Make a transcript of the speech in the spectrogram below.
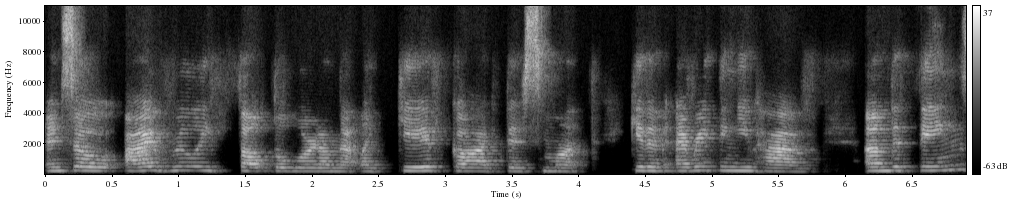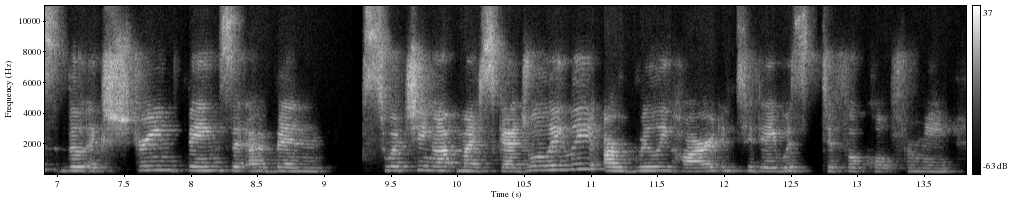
and so i really felt the lord on that like give god this month give him everything you have. Um, the things, the extreme things that i've been switching up my schedule lately are really hard. And today was difficult for me,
